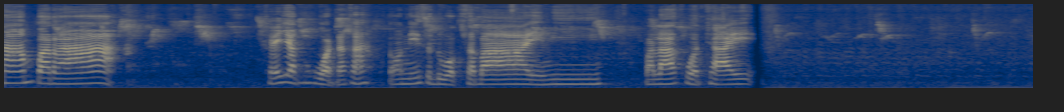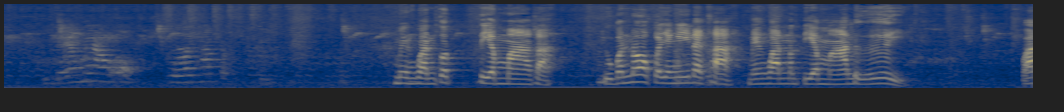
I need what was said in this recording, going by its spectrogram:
น้ำปลาร้าใช้อย่างขวดนะคะ ตอนนี้สะดวกสบายมีปลาร้าขวดใช้แมงวันก็เตรียมมาค่ะ อยู่บ้านนอกก็อย่างนี้แหละค่ะ แมงวันมันเตรียมมาเลย ปลา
